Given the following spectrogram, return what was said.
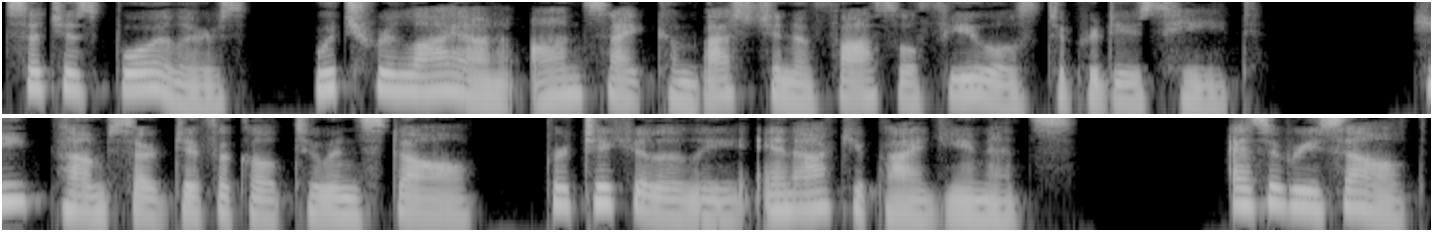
such as boilers, which rely on on site combustion of fossil fuels to produce heat. Heat pumps are difficult to install, particularly in occupied units. As a result,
